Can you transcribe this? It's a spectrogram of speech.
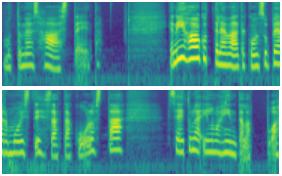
mutta myös haasteita. Ja niin houkuttelevalta kuin supermuisti saattaa kuulostaa, se ei tule ilman hintalappua.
